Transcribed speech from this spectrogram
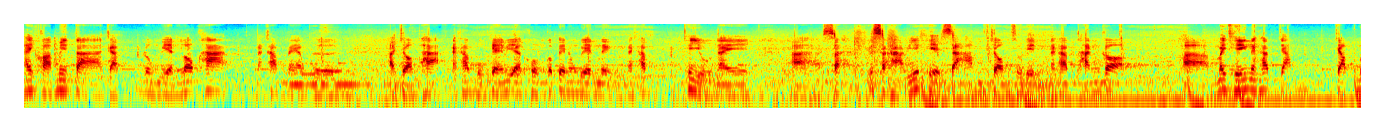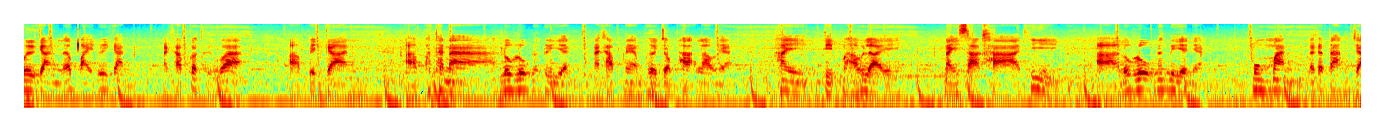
ให้ความเมตตากับโรงเรียนรอบข้าง นะครับในอำเภออจอมพระนะครับบุกแกงวิทยาคมก็เป็นโรงเรียนหนึ่งนะครับที่อยู่ในอ่าสหสหวิทยาเขต3จอมสุรินนะครับท่านก็ไม่ทิ้งนะครับจับจับมือกันแล้วไปด้วยกันนะครับก็ถือว่าเป็นการพัฒนาลูกๆนักเรียนนะครับในอำเภอจอมพระเราเนี่ยให้ติดมหาวิทยาลัยในสาขาที่อ่าลูกๆนักเรียนเนี่ยมุ่งมั่นและก็ตั้งใจ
